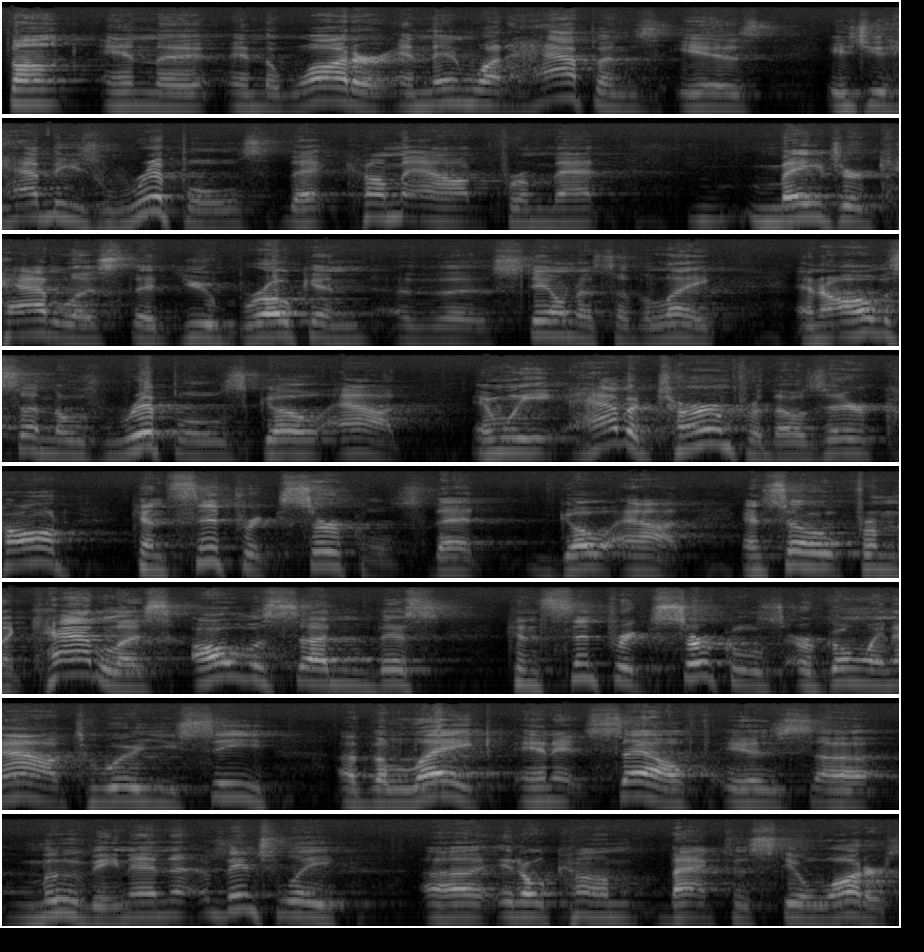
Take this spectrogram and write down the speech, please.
thunk in the in the water, and then what happens is is you have these ripples that come out from that major catalyst that you've broken the stillness of the lake, and all of a sudden those ripples go out. And we have a term for those that are called concentric circles that go out. And so from the catalyst, all of a sudden this concentric circles are going out to where you see uh, the lake in itself is uh, moving, and eventually uh, it'll come back to still waters.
